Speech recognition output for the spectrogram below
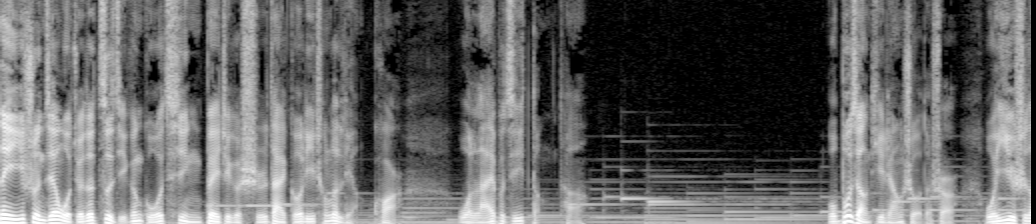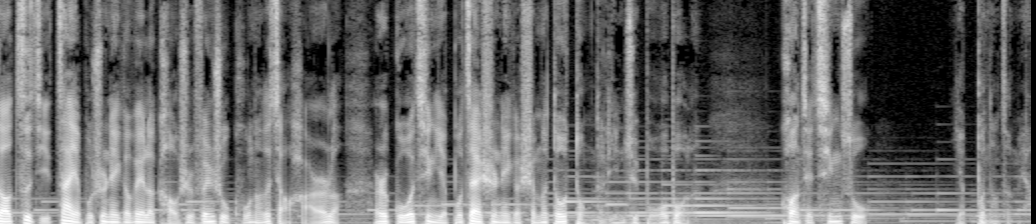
那一瞬间，我觉得自己跟国庆被这个时代隔离成了两块我来不及等他。我不想提梁舍的事儿。我意识到自己再也不是那个为了考试分数苦恼的小孩了，而国庆也不再是那个什么都懂的邻居伯伯了。况且倾诉，也不能怎么样。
